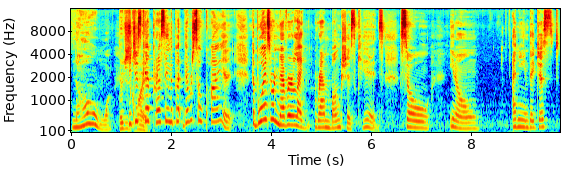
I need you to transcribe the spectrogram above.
No. They're just They just quiet. kept pressing the button. They were so quiet. The boys were never like rambunctious kids. So, you know, I mean, they just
